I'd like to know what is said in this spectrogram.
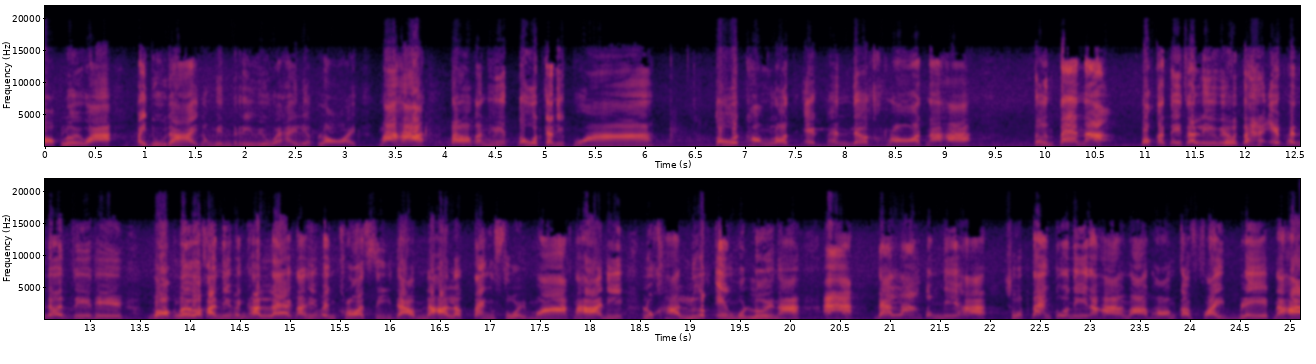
บอกเลยว่า ไปดูได้น้องมิ้นรีวิวไว้ให้เรียบร้อย มาค่ะ ต่อกันที่ตูดกันดีกว่า ตูดของรถ Expander Cross นะคะ ตื่นเต้นอะปกติจะรีวิวแต่ Expander GT บอกเลยว่าคันนี้เป็นคันแรกนะที่เป็นครอสสีดำนะคะ แล้วแต่งสวยมากนะคะ อันนี้ลูกค้าเลือกเองหมดเลยนะอะด้านล่างตรงนี้ค่ะ ชุดแต่งตัวนี้นะคะ มาพร้อมกับไฟเบรกนะคะ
